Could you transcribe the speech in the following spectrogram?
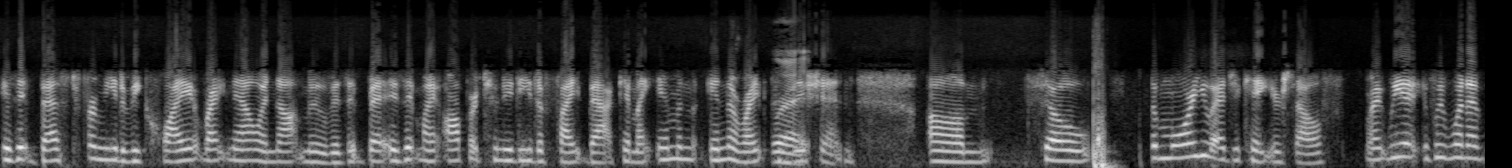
is it best for me to be quiet right now and not move is it be- is it my opportunity to fight back am i in, in the right position right. um, so the more you educate yourself right? We, if we want to,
